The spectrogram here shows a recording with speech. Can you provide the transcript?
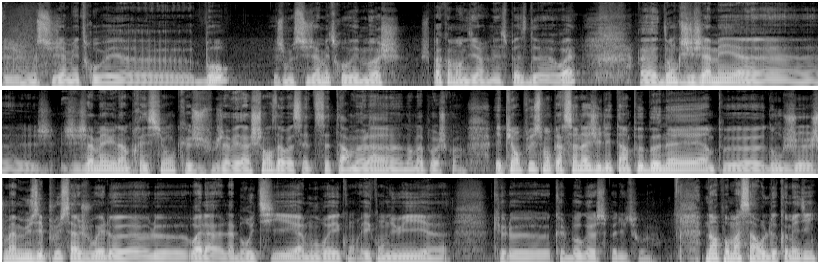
Je me suis jamais trouvé euh, beau, je me suis jamais trouvé moche. Je sais pas comment dire, une espèce de ouais. Euh, donc j'ai jamais, euh, j'ai jamais eu l'impression que j'avais la chance d'avoir cette, cette arme-là euh, dans ma poche quoi. Et puis en plus mon personnage il était un peu bonnet, un peu, euh, donc je, je m'amusais plus à jouer le, le ouais, l'abruti amoureux et, con, et conduit euh, que le que le beau gosse, pas du tout. Non, pour moi c'est un rôle de comédie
